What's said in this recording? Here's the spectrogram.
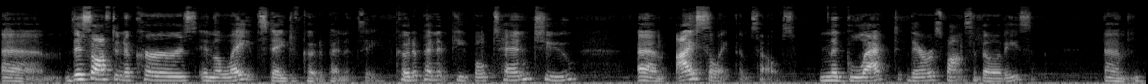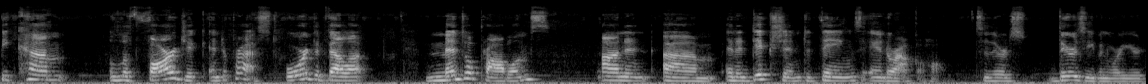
Um, this often occurs in the late stage of codependency. Codependent people tend to um, isolate themselves, neglect their responsibilities, um, become lethargic and depressed, or develop mental problems on an um, an addiction to things and or alcohol. So there's there's even where you're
